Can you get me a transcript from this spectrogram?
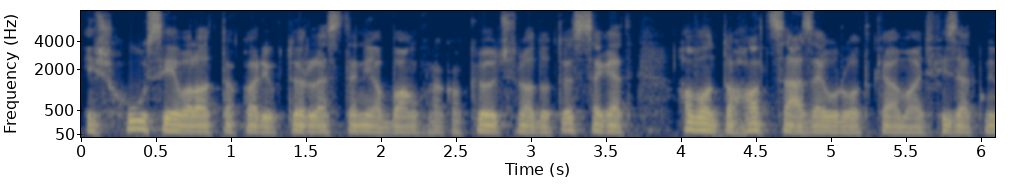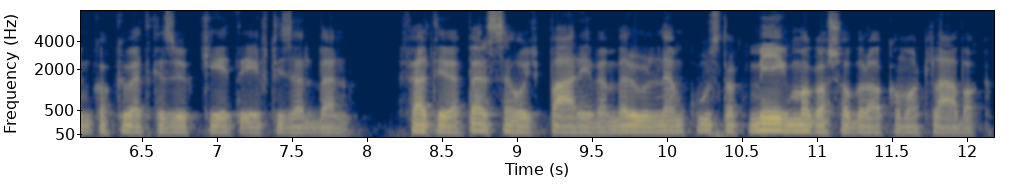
és 20 év alatt akarjuk törleszteni a banknak a kölcsönadott összeget, havonta 600 eurót kell majd fizetnünk a következő két évtizedben. Feltéve persze, hogy pár éven belül nem kúsznak még magasabbra a kamatlábak.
